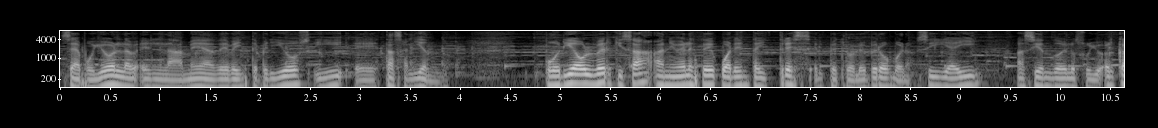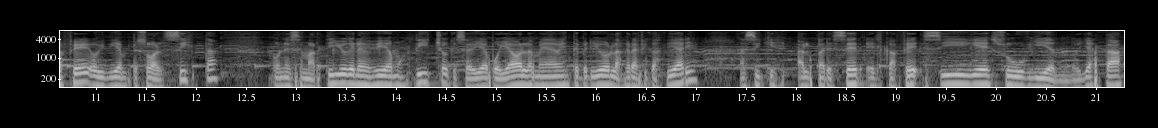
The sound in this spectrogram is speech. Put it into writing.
se apoyó en la, media de 20 periodos y eh, está saliendo. Podría volver quizás a niveles de 43 el petróleo, pero bueno, sigue ahí haciendo de lo suyo. El café hoy día empezó alcista con ese martillo que les habíamos dicho que se había apoyado en la media de 20 periodos las gráficas diarias, así que al parecer el café sigue subiendo, ya está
